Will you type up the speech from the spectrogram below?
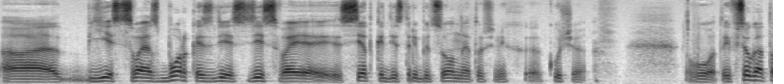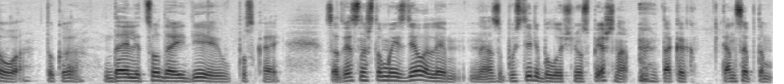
А, Есть своя сборка здесь, здесь своя сетка дистрибуционная, то есть у них э, куча. Вот, и все готово. Только дай лицо, дай идею, пускай. Соответственно, что мы и сделали, э, запустили, было очень успешно, так как концептом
